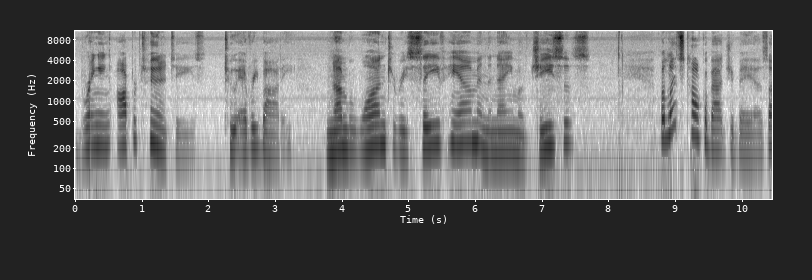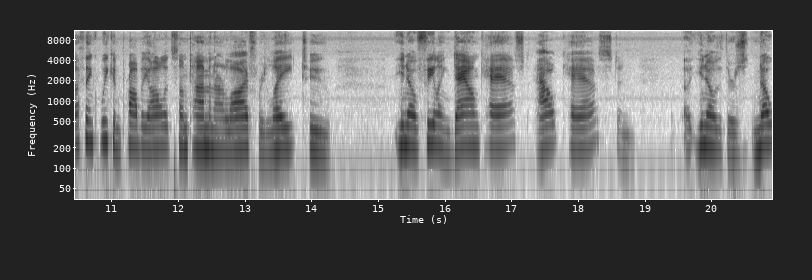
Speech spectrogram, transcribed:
bringing opportunities to everybody. Number one, to receive Him in the name of Jesus. But let's talk about Jabez. I think we can probably all at some time in our life relate to, you know, feeling downcast, outcast, and, uh, you know, that there's no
